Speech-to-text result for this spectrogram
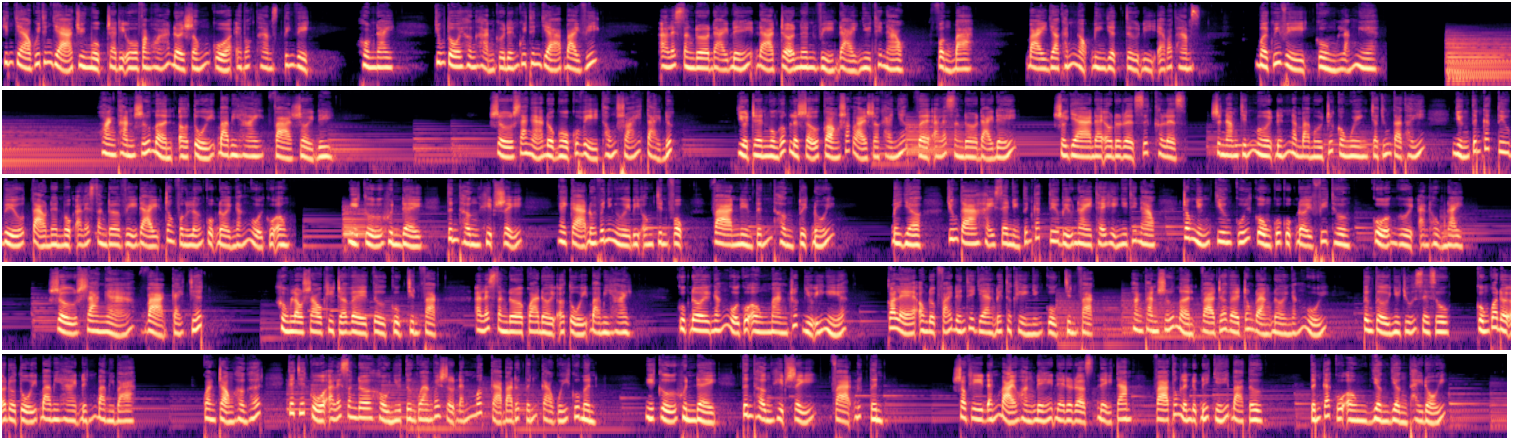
Kính chào quý thính giả chuyên mục Radio Văn hóa Đời Sống của Epoch Times tiếng Việt. Hôm nay, chúng tôi hân hạnh gửi đến quý thính giả bài viết Alexander Đại Đế đã trở nên vĩ đại như thế nào? Phần 3 Bài do Khánh Ngọc biên dịch từ The Epoch Times. Mời quý vị cùng lắng nghe. Hoàn thành sứ mệnh ở tuổi 32 và rời đi. Sự sa ngã đột ngột của vị thống soái tài Đức Dựa trên nguồn gốc lịch sử còn sót lại sơ khai nhất về Alexander Đại Đế, sử gia Diodorus Siculus sinh năm 90 đến năm 30 trước công nguyên cho chúng ta thấy những tính cách tiêu biểu tạo nên một Alexander vĩ đại trong phần lớn cuộc đời ngắn ngủi của ông. Nghĩa cử huynh đệ, tinh thần hiệp sĩ, ngay cả đối với những người bị ông chinh phục và niềm tính thần tuyệt đối. Bây giờ, chúng ta hãy xem những tính cách tiêu biểu này thể hiện như thế nào trong những chương cuối cùng của cuộc đời phi thường của người anh hùng này. Sự sa ngã và cái chết Không lâu sau khi trở về từ cuộc chinh phạt, Alexander qua đời ở tuổi 32. Cuộc đời ngắn ngủi của ông mang rất nhiều ý nghĩa. Có lẽ ông được phái đến thế gian để thực hiện những cuộc chinh phạt, hoàn thành sứ mệnh và trở về trong đoạn đời ngắn ngủi. Tương tự như Chúa Giêsu cũng qua đời ở độ tuổi 32 đến 33. Quan trọng hơn hết, cái chết của Alexander hầu như tương quan với sự đánh mất cả ba đức tính cao quý của mình. Nghĩa cử huynh đệ, tinh thần hiệp sĩ và đức tin. Sau khi đánh bại hoàng đế Dedalus đệ tam và thống lĩnh được đế chế Ba Tư, tính cách của ông dần dần thay đổi.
